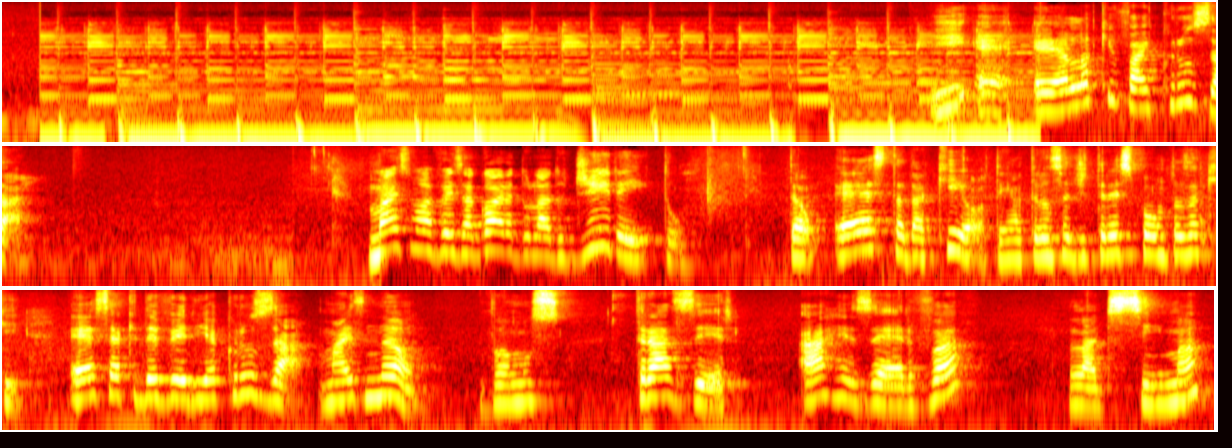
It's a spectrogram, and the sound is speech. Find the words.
E é ela que vai cruzar. Mais uma vez agora do lado direito. Então, esta daqui, ó, tem a trança de três pontas aqui. Essa é a que deveria cruzar, mas não. Vamos trazer a reserva lá de cima,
